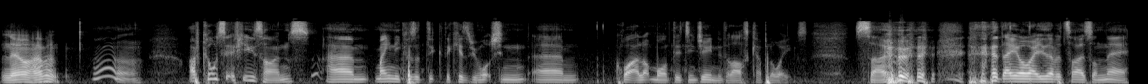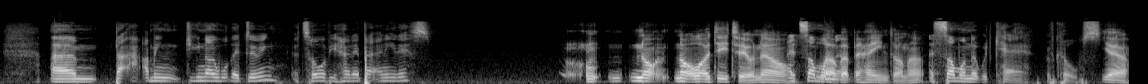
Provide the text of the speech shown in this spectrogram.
No, I haven't. Oh, I've caught it a few times, um, mainly because the the kids have been watching um, quite a lot more Disney Junior the last couple of weeks, so they always advertise on there. Um, but I mean, do you know what they're doing at all? Have you heard about any of this? Um, Not not a lot of detail. No, It's a someone little that- bit behind on that. As someone that would care, of course. Yeah,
